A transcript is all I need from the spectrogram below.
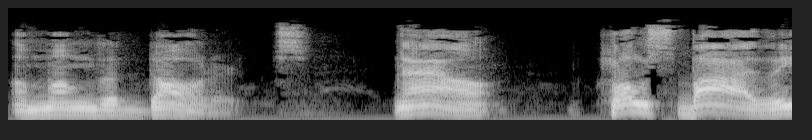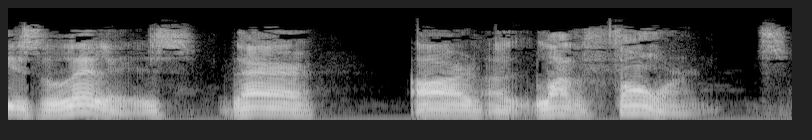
among the daughters. Now, close by these lilies, there are a lot of thorns.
